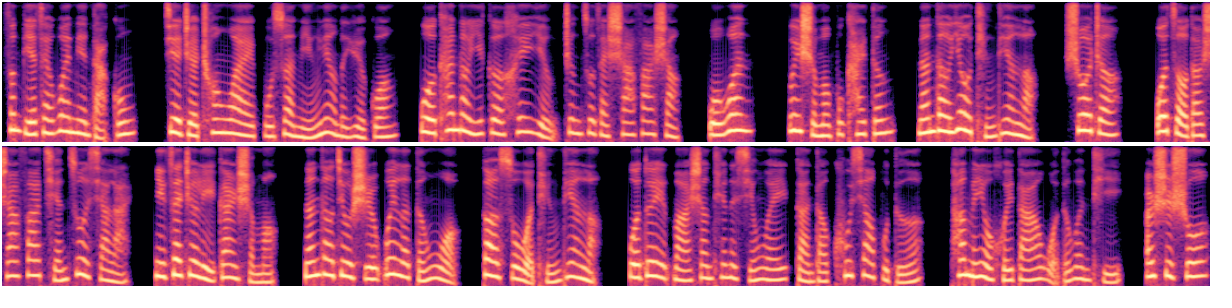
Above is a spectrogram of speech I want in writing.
分别在外面打工。借着窗外不算明亮的月光，我看到一个黑影正坐在沙发上。我问：“为什么不开灯？难道又停电了？”说着。我走到沙发前坐下来，你在这里干什么？难道就是为了等我？告诉我停电了。我对马上天的行为感到哭笑不得。他没有回答我的问题，而是说，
